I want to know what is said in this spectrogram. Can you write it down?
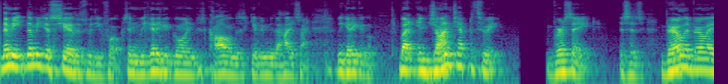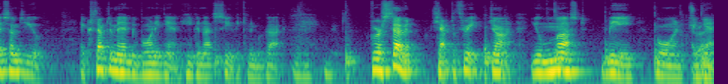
Let me let me just share this with you folks, and we got to get going because Colin is giving me the high sign. We got to get going. But in John chapter three, verse eight, it says, "Verily, verily, I say unto you, except a man be born again, he cannot see the kingdom of God." Mm-hmm. Verse 7, chapter 3, John, you must be born That's right. again.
